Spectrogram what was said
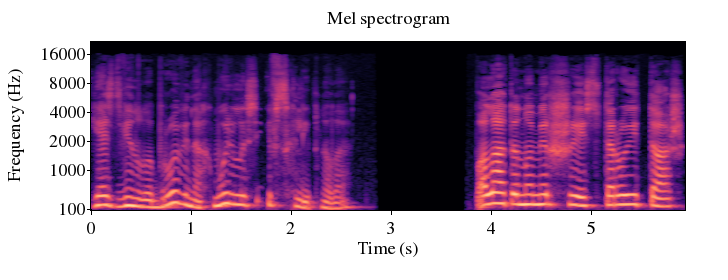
Я сдвинула брови, нахмурилась и всхлипнула. Палата номер шесть, второй этаж.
